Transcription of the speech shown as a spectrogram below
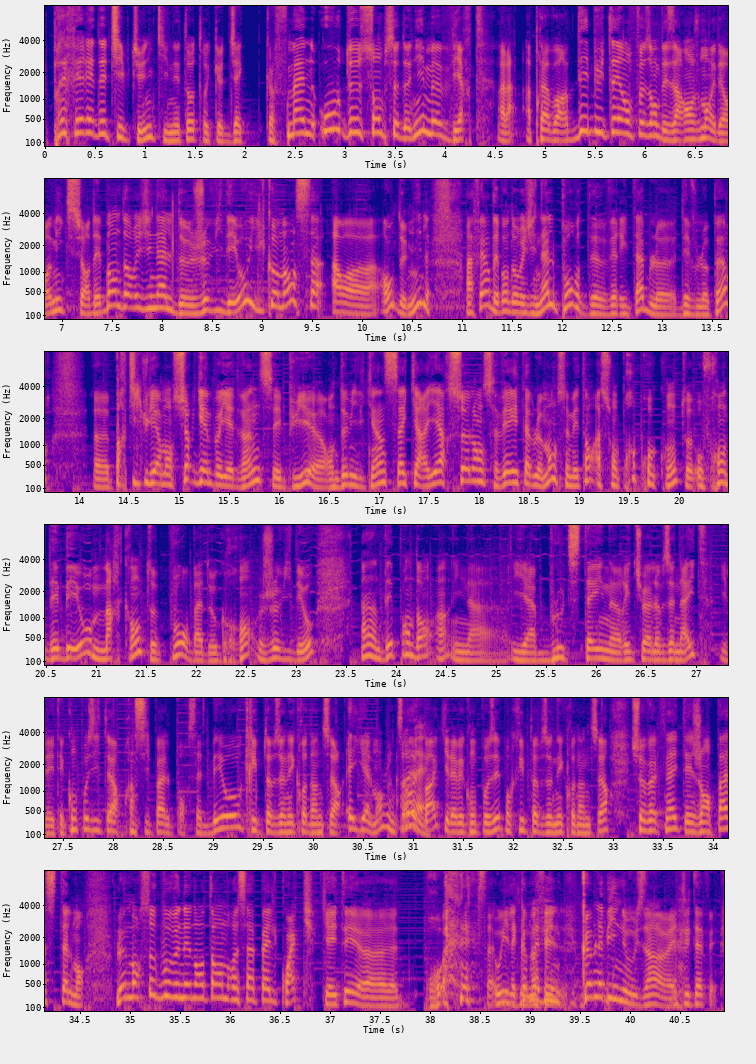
préféré de chiptune, qui n'est autre que Jack Kaufman ou de son pseudonyme Wirt. Voilà. Après avoir débuté en faisant des arrangements et des remixes sur des bandes originales de jeux vidéo, il commence en 2000 à faire des bandes originales pour de véritables développeurs, euh, particulièrement sur Game Boy Advance. Et puis euh, en 2015, sa carrière se lance véritablement en se mettant à son propre compte, offrant des BO marquantes pour bah, de grands jeux vidéo indépendants. hein. Il, a, il y a Bloodstain Ritual of the Night. Il a été compositeur principal pour cette BO. Crypt of the Necrodancer également. Je ne Ah savais ouais. pas qu'il avait composé pour Crypt of the Necrodancer, Shovel Knight et j'en passe tellement. Le morceau que vous venez d'entendre s'appelle Quack, qui a été. euh, pro- ça, oui, comme la, bin- comme la binouze, hein, ouais, tout à fait.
